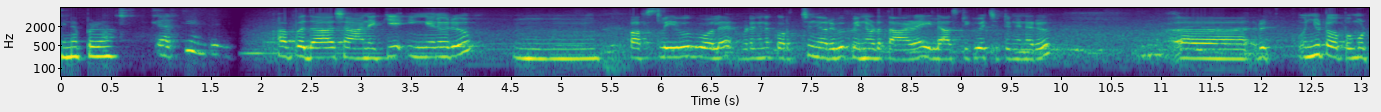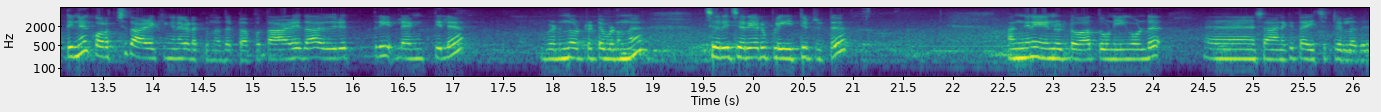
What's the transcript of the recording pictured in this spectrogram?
പിന്നെ എപ്പോഴാ അപ്പൊ ഇതാ ഷാനയ്ക്ക് ഇങ്ങനൊരു പഫ് സ്ലീവ് പോലെ ഇവിടെ ഇങ്ങനെ കുറച്ച് ഞെറിവ് പിന്നെ ഇവിടെ താഴെ ഇലാസ്റ്റിക് വെച്ചിട്ട് ഇങ്ങനൊരു കുഞ്ഞു ടോപ്പ് മുട്ടിന് കുറച്ച് താഴേക്ക് ഇങ്ങനെ കിടക്കുന്നത് കേട്ടോ. അപ്പോൾ താഴെ ഇതാ ഒരു ഇത്തിരി ലെങ്ത്തിൽ ഇവിടുന്ന് തൊട്ടിട്ട് ഇവിടുന്ന് ചെറിയ ചെറിയൊരു പ്ലേറ്റ് ഇട്ടിട്ട് അങ്ങനെയാണ് കേട്ടോ ആ തുണിയും കൊണ്ട് ഷാനയ്ക്ക് തയ്ച്ചിട്ടുള്ളത്.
